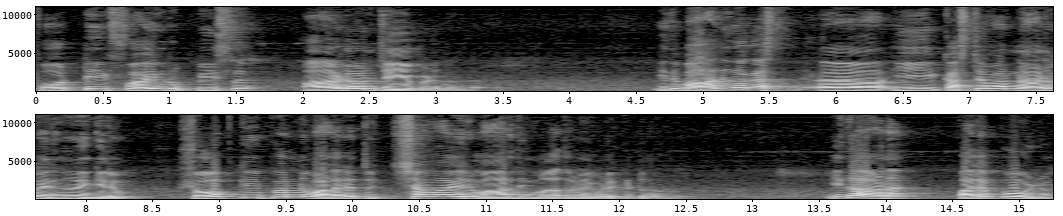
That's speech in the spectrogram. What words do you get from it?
forty five rupees add on ചെയ്യപ്പെടുന്നുണ്ട്. ഇത് ബാധ്യത ഈ കസ്റ്റമറിനാണ് വരുന്നതെങ്കിലും ഷോപ്പ് കീപ്പറിന് വളരെ തുച്ഛമായൊരു മാർജിൻ മാത്രമേ ഇവിടെ കിട്ടുന്നുള്ളൂ. ഇതാണ് പലപ്പോഴും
